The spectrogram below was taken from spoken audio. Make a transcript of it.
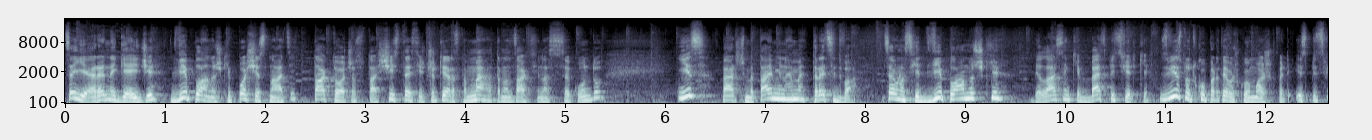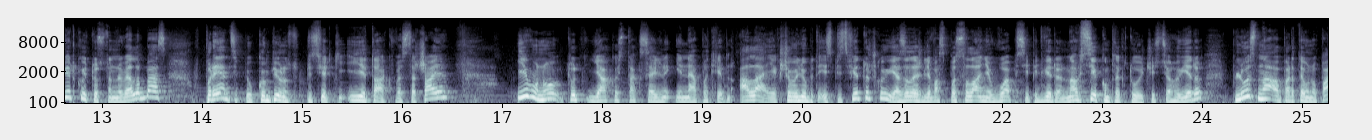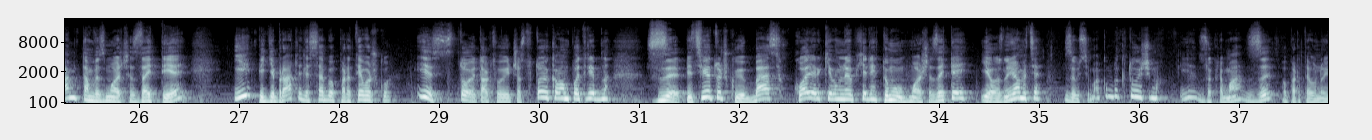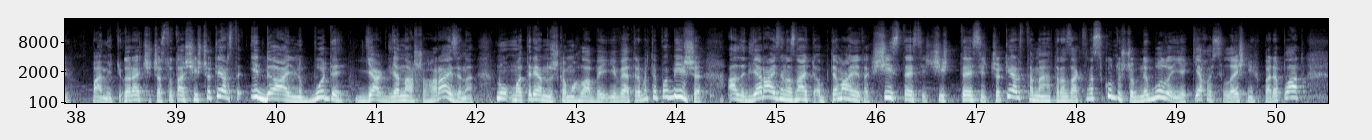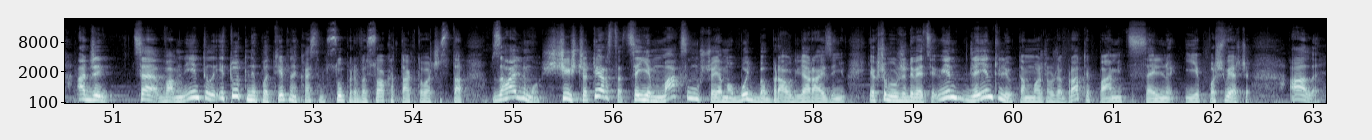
Це є Renegade, дві планочки по 16, тактова частота 6400 мегатранзакцій на секунду. Із першими таймінгами 32. Це у нас є дві планочки, білесенькі, без підсвітки. Звісно, таку оперативочку ви можете купити із підсвіткою, тут встановили без. В принципі, у комп'ютеру тут підсвітки і так вистачає. І воно тут якось так сильно і не потрібно. Але якщо ви любите із підсвіточкою, я залишу для вас посилання в описі під відео на всі комплектуючі з цього відео, плюс на оперативну пам'ять, там ви зможете зайти і підібрати для себе оперативочку із тою тактовою частотою, яка вам потрібна, з підсвіточкою, без колір, які вам необхідні. Тому можете зайти і ознайомитися з усіма комплектуючими, і, зокрема, з оперативною пам'яттю. До речі, частота 6400 ідеально буде як для нашого Ryzen. Ну, матеріалочка могла би і витримати побільше, але для Ryzen, знаєте, оптимально так 6000, 6400 мегатранзакцій на секунду, щоб не було якихось лишніх переплат, адже це вам не Intel, і тут не потрібна якась там супер висока тактова частота. В загальному 6400 це є максимум, що я, мабуть, би брав для Ryzen. Якщо ви вже дивитеся для Intel, там можна вже брати пам'ять сильно і пошвидше. Але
